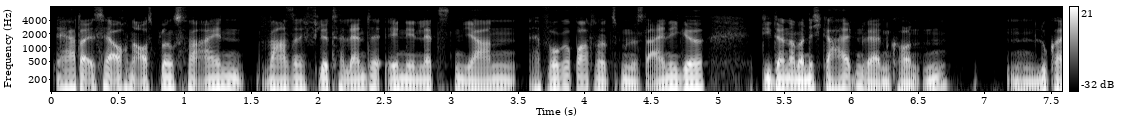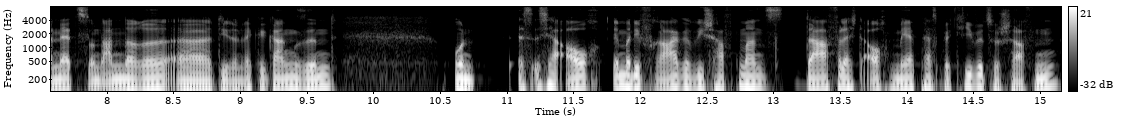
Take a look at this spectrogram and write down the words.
Hertha ist ja auch ein Ausbildungsverein, wahnsinnig viele Talente in den letzten Jahren hervorgebracht, oder zumindest einige, die dann aber nicht gehalten werden konnten. Luca Netz und andere, äh, die dann weggegangen sind. Und es ist ja auch immer die Frage, wie schafft man es, da vielleicht auch mehr Perspektive zu schaffen,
